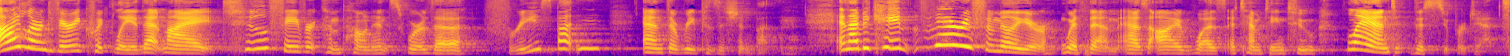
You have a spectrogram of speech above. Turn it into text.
I learned very quickly that my two favorite components were the freeze button and the reposition button. And I became very familiar with them as I was attempting to land this superjet.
